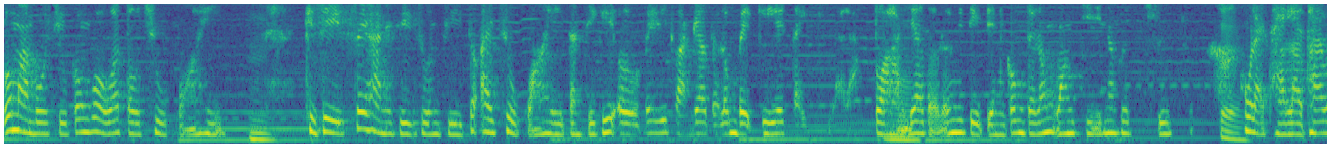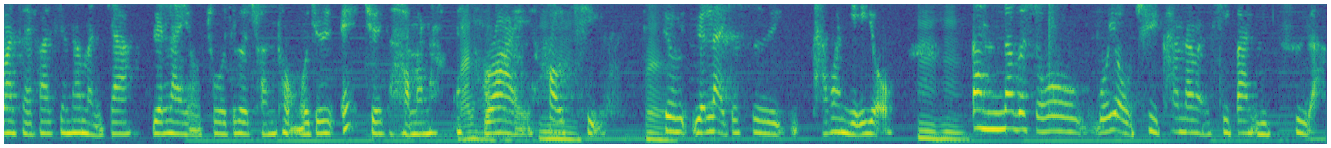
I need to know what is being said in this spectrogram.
我嘛无想讲我有法度唱歌戏。嗯。其实细汉的时阵是足爱唱歌戏，但是去学马戏团了，就拢袂记个代志啊啦。大汉了，就拢一点点讲，就拢忘记那个事情。对，后来他来台湾才发现他们家原来有做这个传统，我觉得哎，觉得还蛮蛮 right 好奇，就原来就是台湾也有，嗯嗯，但那个时候我有去看他们戏班一次啊，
